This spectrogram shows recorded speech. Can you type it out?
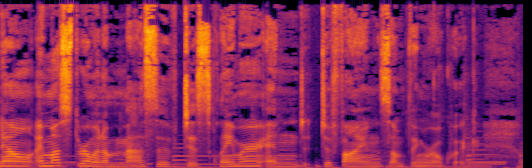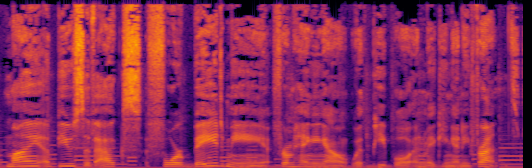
Now, I must throw in a massive disclaimer and define something real quick. My abusive ex forbade me from hanging out with people and making any friends.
